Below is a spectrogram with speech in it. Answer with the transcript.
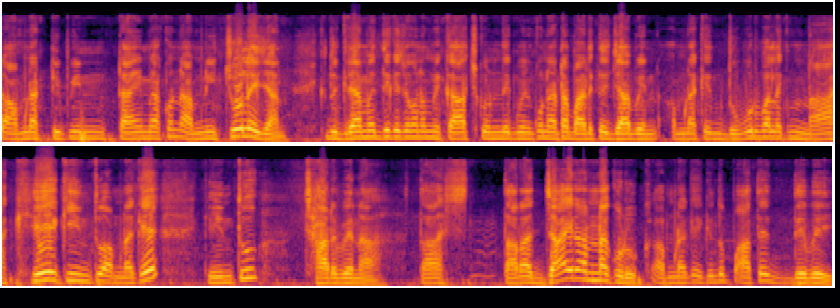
আপনার টিফিন টাইম এখন আপনি চলে যান। কিন্তু গ্রামের দিকে যখন আপনি কাজ করুন, দেখবেন কোনো একটা বাড়িতে যাবেন, আপনাকে দুপুরবেলা কিন্তু না খেয়ে কিন্তু আপনাকে কিন্তু ছাড়বে না। তা, তারা যাই রান্না করুক, আপনাকে কিন্তু পাতে দেবেই।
